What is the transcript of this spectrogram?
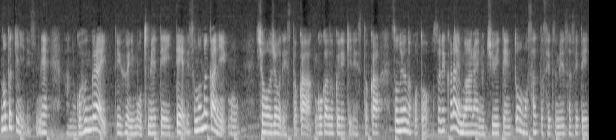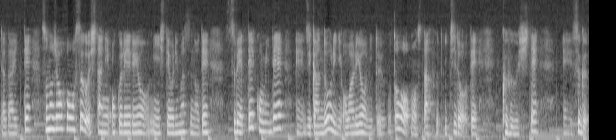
の時にですねあの5分ぐらいっていうふうにもう決めていてでその中にもう症状ですとかご家族歴ですとかそのようなことそれから MRI の注意点等もさっと説明させていただいてその情報をすぐ下に送れるようにしておりますので全て込みで、え時間通りに終わるようにということをもうスタッフ一同で工夫して、えすぐ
